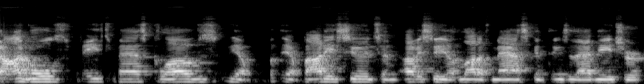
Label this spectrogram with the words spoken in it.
goggles, face masks, gloves, you know, you know body suits, and obviously a lot of masks and things of that nature.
